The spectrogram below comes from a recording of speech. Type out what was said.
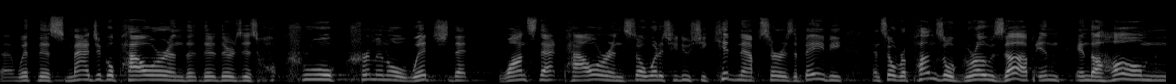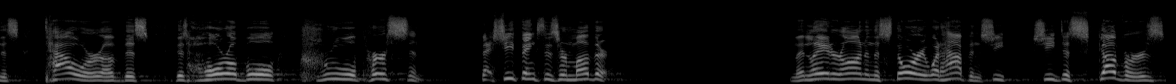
uh, with this magical power, and the, the, there's this cruel criminal witch that wants that power. And so, what does she do? She kidnaps her as a baby. And so, Rapunzel grows up in, in the home, in this tower of this, this horrible, cruel person that she thinks is her mother. And then later on in the story, what happens? She, she discovers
